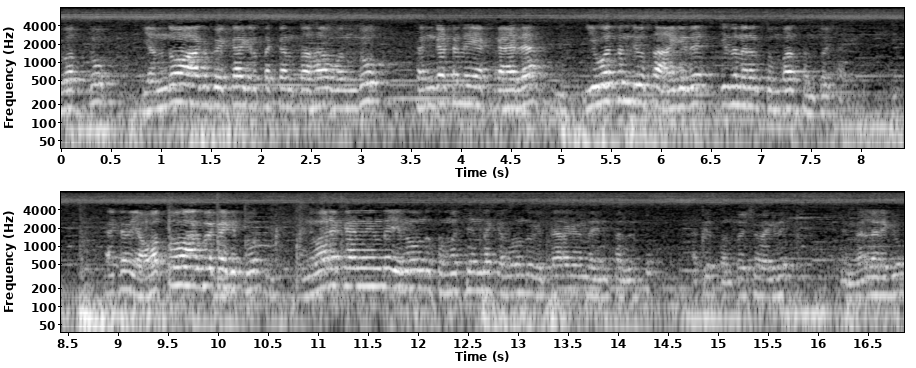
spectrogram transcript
ಇವತ್ತು ಎಂದೋ ಆಗಬೇಕಾಗಿರ್ತಕ್ಕಂತಹ ಒಂದು ಸಂಘಟನೆಯ ಕಾರ್ಯ ಇವತ್ತಿನ ದಿವಸ ಆಗಿದೆ. ಇದು ನನಗೆ ತುಂಬಾ ಸಂತೋಷ ಆಗಿದೆ. ಯಾಕಂದ್ರೆ ಯಾವತ್ತೋ ಆಗಬೇಕಾಗಿತ್ತು. ಅನಿವಾರ್ಯ ಕಾರಣದಿಂದ ಏನೋ ಒಂದು ಸಮಸ್ಯೆಯಿಂದ ಕೆಲವೊಂದು ವಿಚಾರಗಳಿಂದ ಹಿಂಸಲಿತ್ತು ಅತಿ ಸಂತೋಷವಾಗಿದೆ. ನಿಮ್ಮೆಲ್ಲರಿಗೂ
